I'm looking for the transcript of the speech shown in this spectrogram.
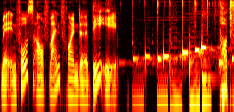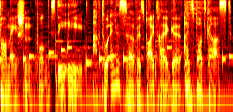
Mehr Infos auf weinfreunde.de. Podformation.de Aktuelle Servicebeiträge als Podcast.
